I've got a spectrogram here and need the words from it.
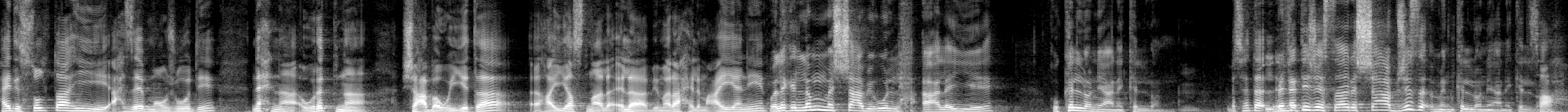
هيدي السلطة هي أحزاب موجودة. نحن ورثنا شعبويتها هيصنا لها بمراحل معينة. ولكن لما الشعب يقول الحق علي وكلهم يعني كلهم. بس هذا بالنتيجه صار الشعب جزء من كلهم يعني كلهم. صح.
